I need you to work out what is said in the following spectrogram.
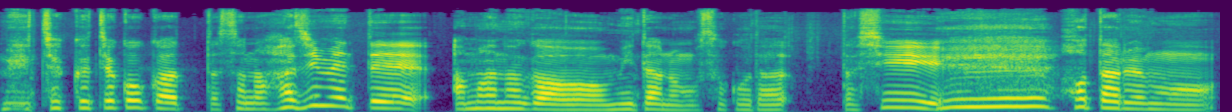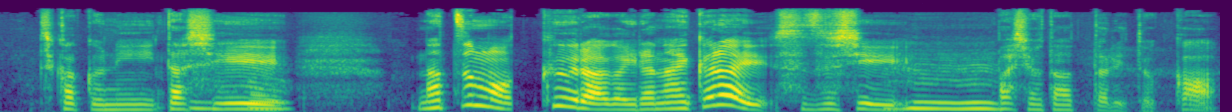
めちゃくちゃ濃かった。その初めて天の川を見たのもそこだったしえホタルも近くにいたし、うんうん。夏もクーラーがいらないくらい涼しいうん場所だったりとか、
